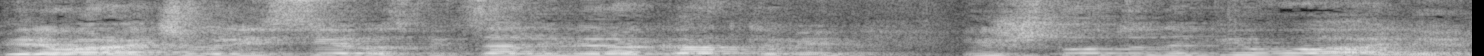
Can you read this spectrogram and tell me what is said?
переворачивали сено специальными рогатками и что-то напевали.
